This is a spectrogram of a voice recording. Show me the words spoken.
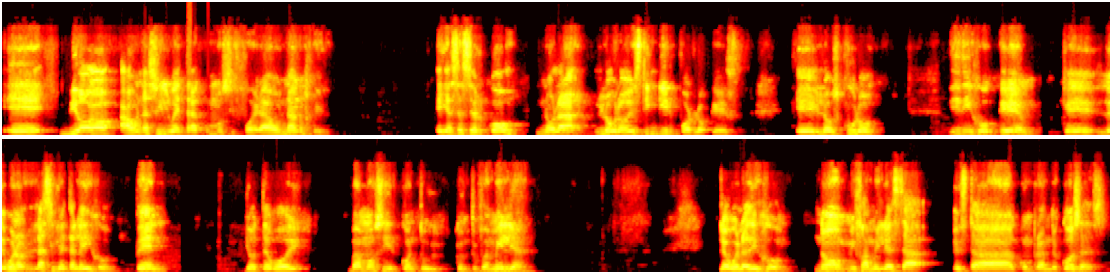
eh, vio a una silueta como si fuera un ángel. Ella se acercó, no la logró distinguir por lo que es eh, lo oscuro, y dijo que, que, bueno, la silueta le dijo, ven, yo te voy, vamos a ir con tu, con tu familia. La abuela dijo, no, mi familia está, está comprando cosas.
